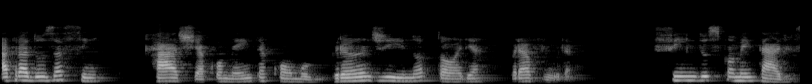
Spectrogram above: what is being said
a traduz assim. Rashi a comenta como grande e notória bravura. Fim dos comentários.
